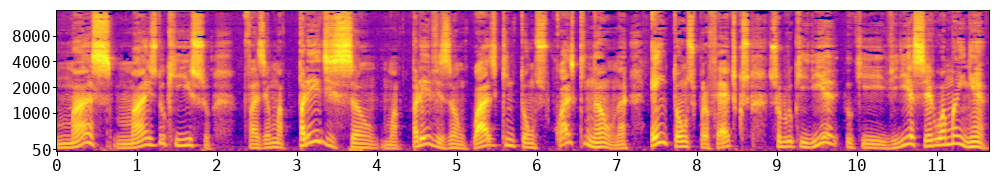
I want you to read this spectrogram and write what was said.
mas, mais do que isso, fazer uma predição, uma previsão, quase que em tons, quase que não, né? em tons proféticos, sobre o que, iria, o que viria a ser o amanhã,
